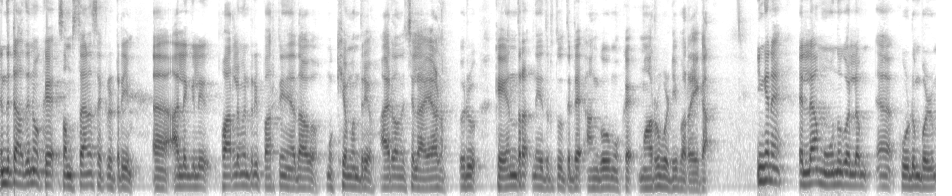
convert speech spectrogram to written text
എന്നിട്ട് അതിനൊക്കെ സംസ്ഥാന സെക്രട്ടറിയും അല്ലെങ്കിൽ പാർലമെന്ററി പാർട്ടി നേതാവോ മുഖ്യമന്ത്രിയോ ആരോന്ന് വെച്ചാൽ അയാളും ഒരു കേന്ദ്ര നേതൃത്വത്തിന്റെ അംഗവും ഒക്കെ മറുപടി പറയുക. ഇങ്ങനെ എല്ലാ മൂന്ന് കൊല്ലം കൂടുമ്പോഴും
